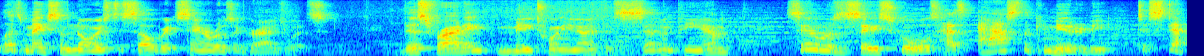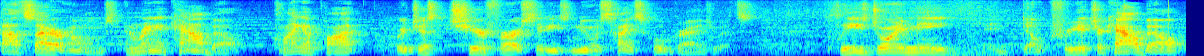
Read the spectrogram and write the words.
let's make some noise to celebrate Santa Rosa graduates. This Friday, May 29th at 7 p.m., Santa Rosa City Schools has asked the community to step outside our homes and ring a cowbell, clang a pot, or just cheer for our city's newest high school graduates. Please join me and don't forget your cowbell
